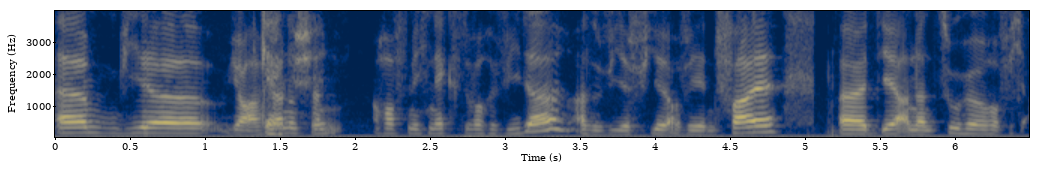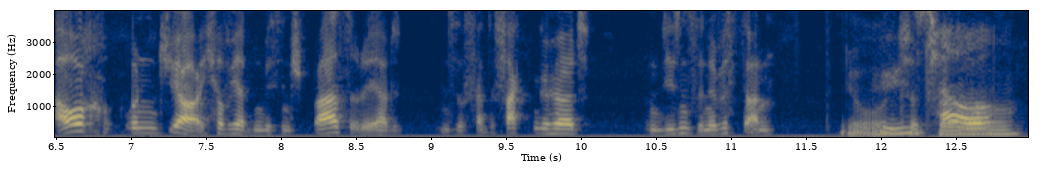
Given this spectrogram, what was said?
Ähm, wir ja, Gern hören uns dann hoffentlich nächste Woche wieder. Also wir vier auf jeden Fall. Äh, die anderen Zuhörer hoffe ich auch. Und ja, ich hoffe, ihr hattet ein bisschen Spaß oder ihr hattet interessante Fakten gehört. In diesem Sinne, bis dann. Jo, Ciao. ciao.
